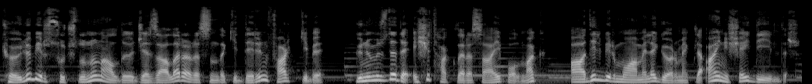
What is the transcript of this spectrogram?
köylü bir suçlunun aldığı cezalar arasındaki derin fark gibi günümüzde de eşit haklara sahip olmak, adil bir muamele görmekle aynı şey değildir.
